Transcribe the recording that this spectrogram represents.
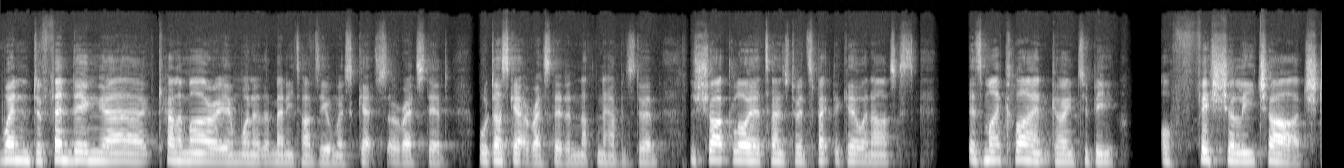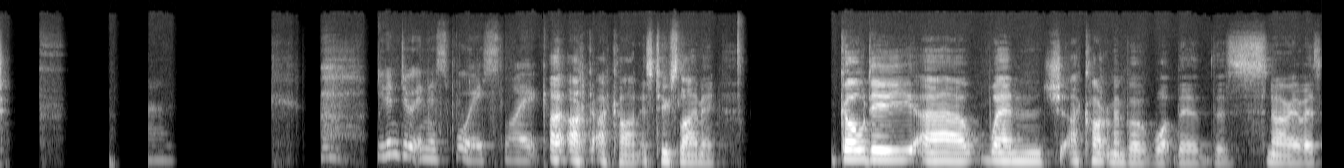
when defending uh, calamari, and one of the many times he almost gets arrested or does get arrested, and nothing happens to him. The shark lawyer turns to Inspector Gill and asks, "Is my client going to be officially charged?" Didn't do it in his voice, like I, I, I can't. It's too slimy. Goldie, uh, when sh- I can't remember what the, the scenario is.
